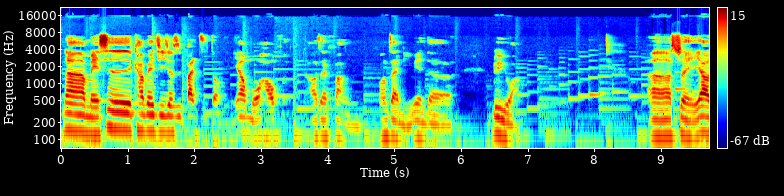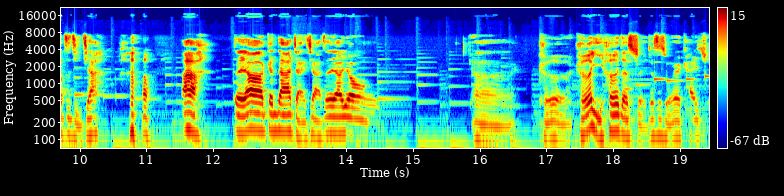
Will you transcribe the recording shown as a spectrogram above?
那美式咖啡机就是半自动，你要磨好粉，然后再放放在里面的滤网，呃，水要自己加。啊，对，要跟大家讲一下，这要用呃可可以喝的水，就是所谓开水。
